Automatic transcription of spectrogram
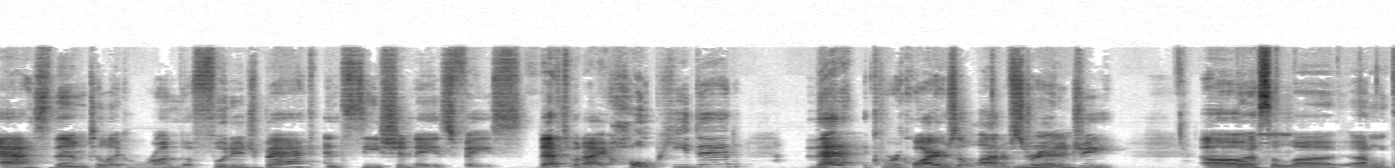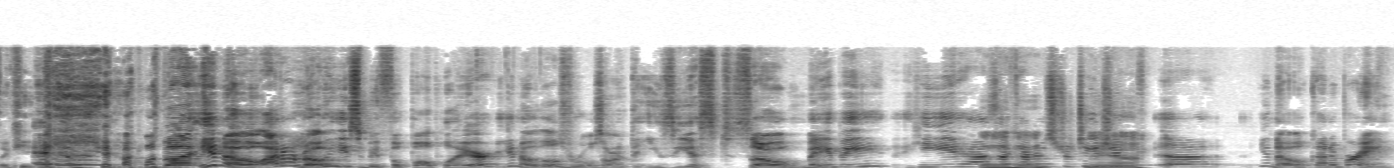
asked them to like run the footage back and see Shanae's face. That's what I hope he did. That requires a lot of strategy. Um, That's a lot. I don't think he. and- know. but you know, I don't know. He used to be a football player. You know, those rules aren't the easiest. So maybe he has that kind Mhm. of strategic, uh, you know, kind of brain.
